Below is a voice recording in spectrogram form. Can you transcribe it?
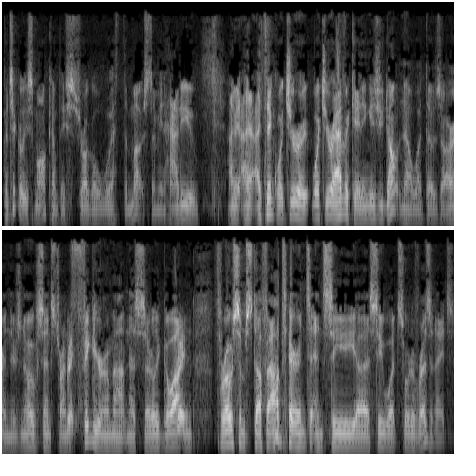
particularly small companies struggle with the most. I mean, how do you? I mean, I, I, think what you're what you're advocating is you don't know what those are, and there's no sense trying right. to figure them out necessarily. Go out right. and throw some stuff out there and, and see uh, see what sort of resonates.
